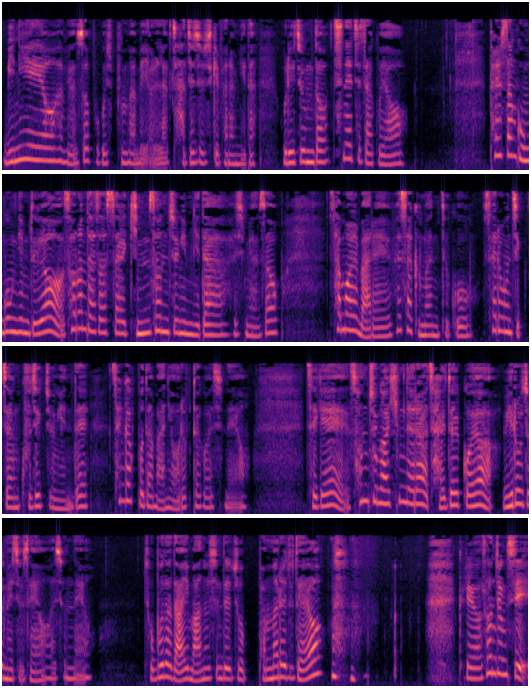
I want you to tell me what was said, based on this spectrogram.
미니예요 하면서 보고 싶은 마음에 연락 자주 주시기 바랍니다. 우리 좀 더 친해지자고요. 8300님도요. 35살 김선중입니다 하시면서 3월 말에 회사 그만두고 새로운 직장 구직 중인데 생각보다 많이 어렵다고 하시네요. 제게 선중아 힘내라 잘 될 거야 위로 좀 해주세요 하셨네요. 저보다 나이 많으신데 저 반말해도 돼요? 그래요. 선중 씨,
